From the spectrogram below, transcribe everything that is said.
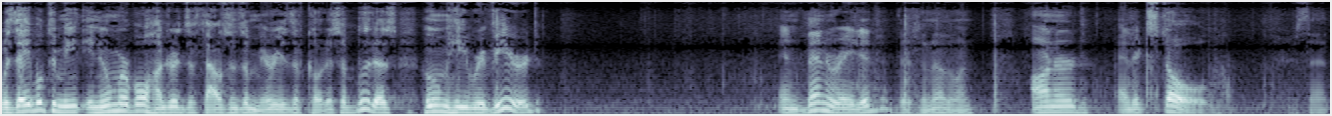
Was able to meet innumerable hundreds of thousands of myriads of kotis of Buddhas whom he revered and venerated. There's another one. Honored and extolled. There's that.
